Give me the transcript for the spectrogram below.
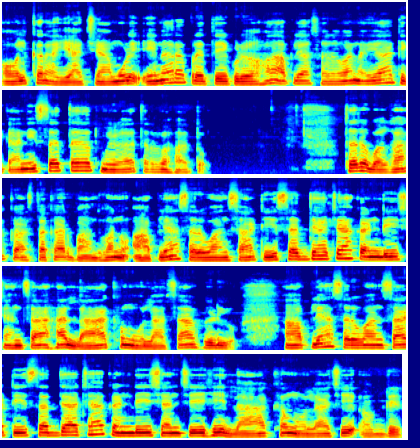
ऑल करा. याच्यामुळे येणारा प्रत्येक व्हिडिओ हा आपल्या सर्वांना या ठिकाणी सतत मिळत राहतो. तर बघा कास्तकार बांधवांनो आपल्या सर्वांसाठी सध्याच्या कंडिशनचा हा लाख मोलाचा व्हिडिओ. आपल्या सर्वांसाठी सध्याच्या कंडिशनची ही लाख मोलाची अपडेट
